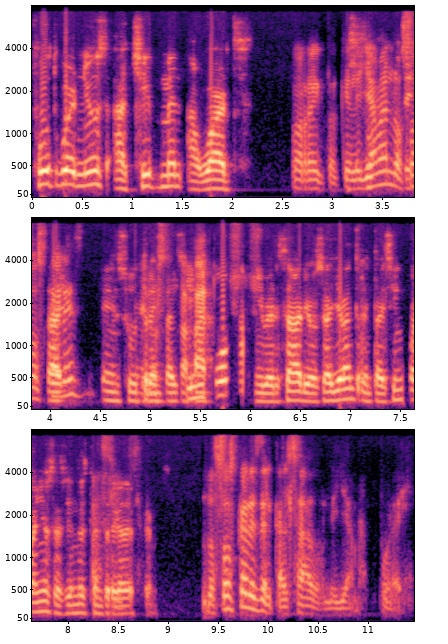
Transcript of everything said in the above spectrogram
Footwear News Achievement Awards correcto, que le llaman los Óscares en su De los 35 zapatos. aniversario, o sea, llevan 35 años haciendo esta Así entrega de premios. los Óscares del calzado le llaman por ahí.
